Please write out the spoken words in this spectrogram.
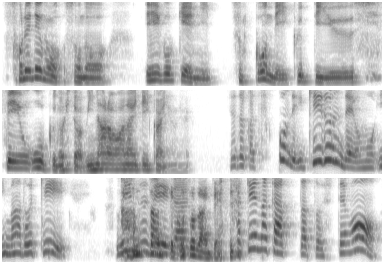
それでもその英語圏に突っ込んでいくっていう姿勢を多くの人は見習わないといかんよね。でだから突っ込んでいけるんだよ、もう今時。ウェン簡ズデー単ってことがなんだよね。書けなかったとしても、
